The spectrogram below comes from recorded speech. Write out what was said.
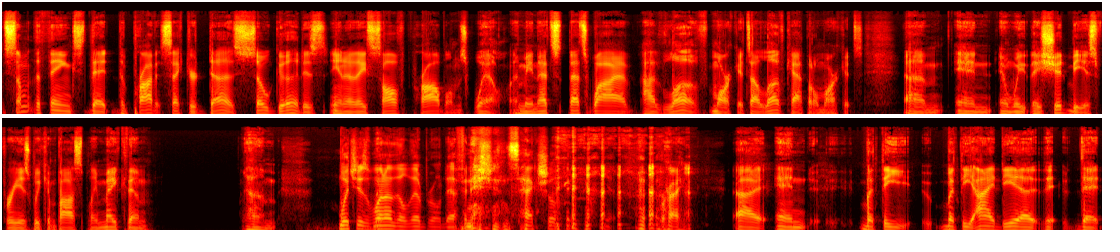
some of the things that the private sector does so good is you know they solve problems well. I mean, that's that's why I, I love markets. I love capital markets, um, and and we they should be as free as we can possibly make them. Um, which is one of the liberal definitions, actually. right. Uh, and but the but the idea that, that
